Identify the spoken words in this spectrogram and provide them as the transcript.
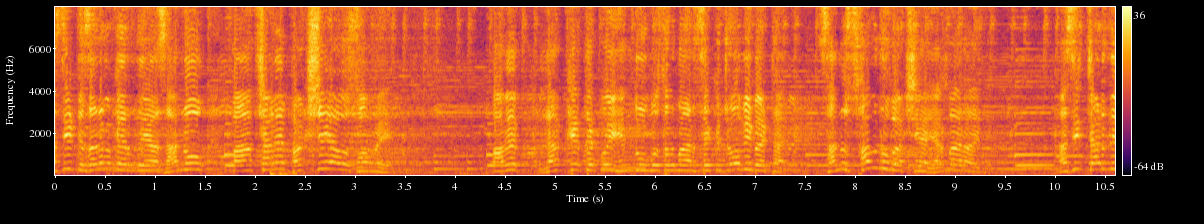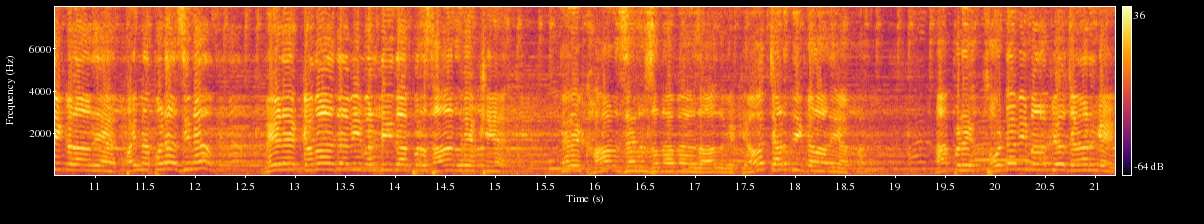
ਅਸੀਂ ਡਿਜ਼ਰਵ ਕਰਦੇ ਆ ਸਾਨੂੰ ਪਾਤਸ਼ਾਹ ਨੇ ਬਖਸ਼ਿਆ ਉਸ ਸਮੇਂ। ਭਾਵੇਂ ਲੱਖ ਇੱਥੇ ਕੋਈ ਹਿੰਦੂ, ਮੁਸਲਮਾਨ, ਸਿੱਖ ਜੋ ਵੀ ਬੈਠਾ ਸਾਨੂੰ ਸਭ ਨੂੰ ਬਖਸ਼ਿਆ ਯਾਰ ਮਹਾਰਾਜ ਨੇ। ਅਸੀਂ ਚੜ੍ਹਦੀ ਕਲਾ ਰਹੇ ਆ ਪਹਿਲਾਂ ਪੜਿਆ ਸੀ ਨਾ ਵੇਲੇ ਗਵਾਂ ਦੇ ਵੀ ਵੰਡੀ ਦਾ ਪ੍ਰਸਾਦ ਵੇਖਿਆ। ਤੇਰੇ ਖਾਲਸੇ ਨੂੰ ਸਦਾ ਮੈਂ ਆਜ਼ਾਦ ਵੇਖਿਆ। ਉਹ ਚੜ੍ਹਦੀ ਕਲਾ ਦੇ ਆਪਾਂ ਆਪਣੇ ਤੁਹਾਡੇ ਵੀ ਮਾਪਿਓ ਜਾਣਗੇ।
